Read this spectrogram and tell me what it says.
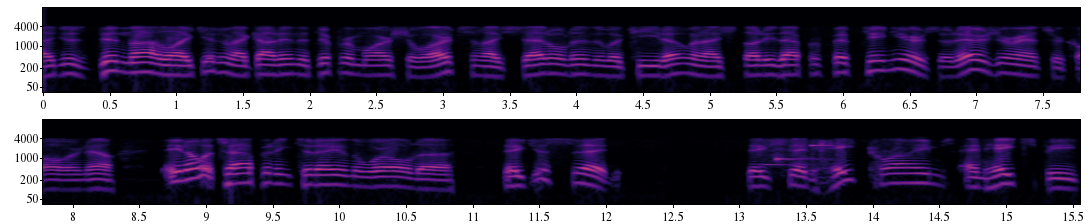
I just did not like it, and I got into different martial arts, and I settled into Aikido, and I studied that for 15 years. So there's your answer, caller. Now, you know what's happening today in the world? Uh, they just said, they said hate crimes and hate speech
